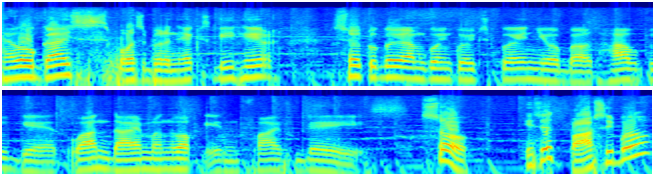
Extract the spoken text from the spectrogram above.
Hello guys, FrostBurnXD here. So today I'm going to explain you about how to get 1 diamond lock in 5 days. So, is it possible?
